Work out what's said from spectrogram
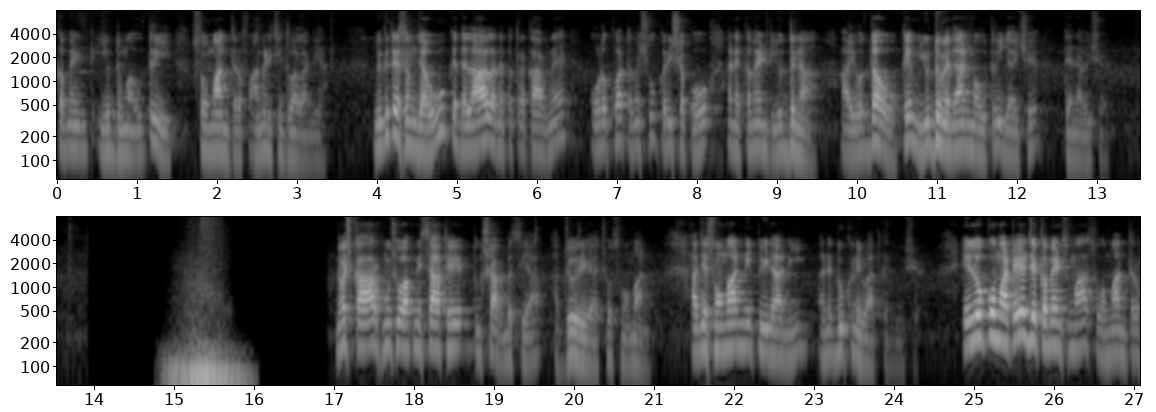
કમેન્ટ યુદ્ધમાં ઉતરી સોમાન તરફ આંગળી ચીંધવા લાગ્યા. વિગતે સમજાવવું કે દલાલ અને પત્રકારને ઓળખવા તમે શું કરી શકો અને કમેન્ટ યુદ્ધના આ યોદ્ધાઓ કેમ યુદ્ધ મેદાનમાં ઉતરી જાય છે તેના વિશે. નમસ્કાર, હું છું આપની સાથે તુષાર બસિયા. આપ જોઈ રહ્યા છો સોમાન. આજે સોમાનની પીડાની અને દુઃખની વાત કરવી છે. એ લોકો માટે જે કમેન્ટ્સમાં સ્વમાન તરફ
